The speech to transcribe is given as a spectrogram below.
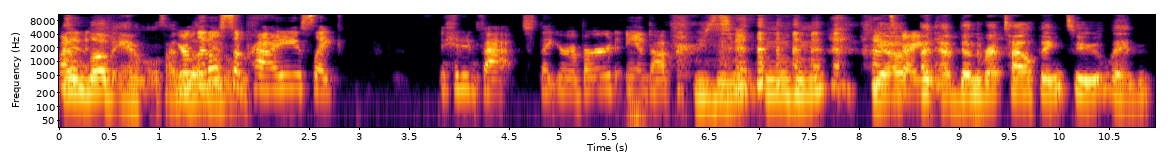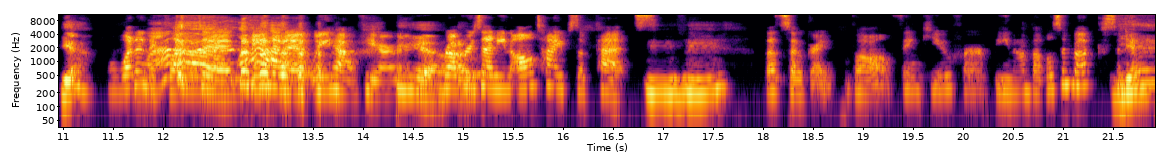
I an- love animals. I your love little animals. surprise, like hidden fact that you're a bird and dog person. Mhm, mhm. Yeah. I, I've done the reptile thing too, and yeah, what an Wow. eclectic Wow. candidate we have here. yeah, Representing all types of pets. hmm That's so great. Well, thank you for being on Bubbles and Books. And Yeah.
